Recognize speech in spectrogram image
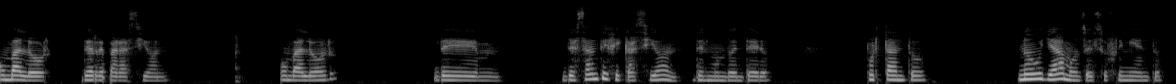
un valor de reparación, un valor de, de santificación del mundo entero. Por tanto, no huyamos del sufrimiento.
